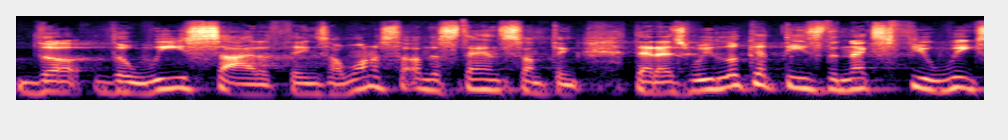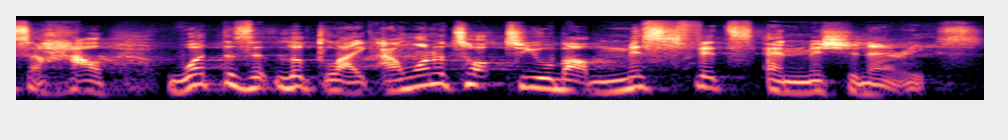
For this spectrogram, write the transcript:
the, the we side of things, I want us to understand something that as we look at these the next few weeks of how, what does it look like? I want to talk to you about misfits and missionaries.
